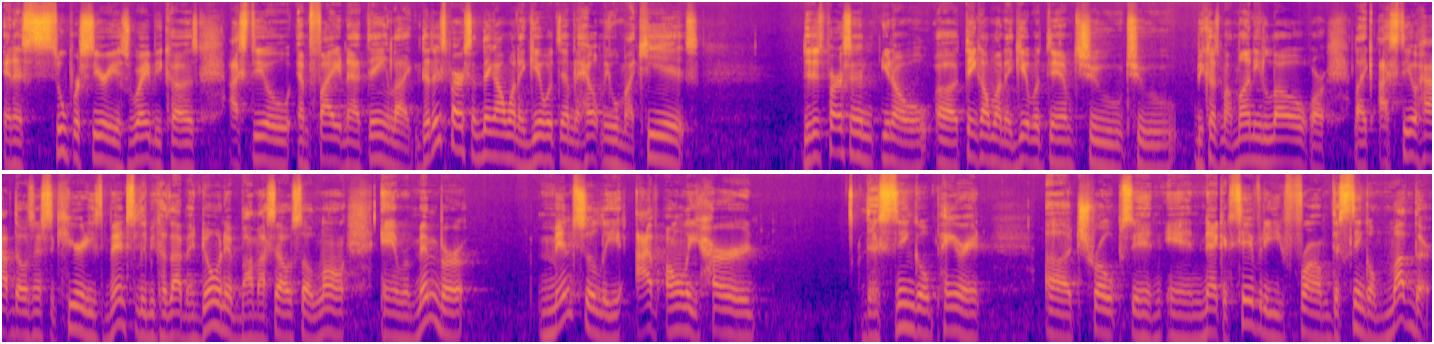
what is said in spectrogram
in a super serious way because I still am fighting that thing. Like, did this person think I want to get with them to help me with my kids? Did this person, you know, uh, think I want to get with them to to because my money low or like I still have those insecurities mentally because I've been doing it by myself so long. And remember, mentally, I've only heard the single parent uh, tropes and, and negativity from the single mother.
